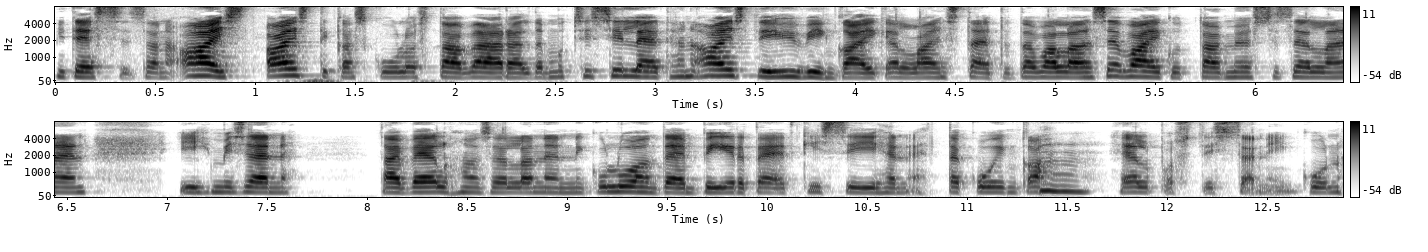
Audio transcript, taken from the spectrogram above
miten se sana, aist, aistikas kuulostaa väärältä, mutta siis silleen, että hän aistii hyvin kaikenlaista, että tavallaan se vaikuttaa myös se sellainen ihmisen tai velhon sellainen niin kuin luonteen piirteetkin siihen, että kuinka mm. helposti sä niin kuin,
